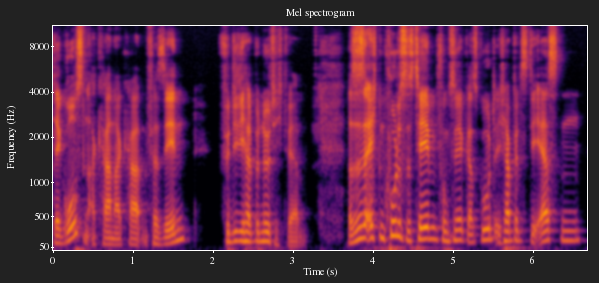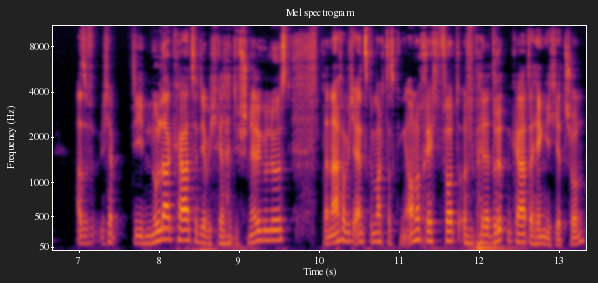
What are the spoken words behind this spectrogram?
der großen Arcana-Karten versehen, für die die halt benötigt werden. Das ist echt ein cooles System, funktioniert ganz gut. Ich habe jetzt die ersten also ich habe die Nullerkarte, die habe ich relativ schnell gelöst. Danach habe ich eins gemacht, das ging auch noch recht flott. Und bei der dritten Karte hänge ich jetzt schon.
